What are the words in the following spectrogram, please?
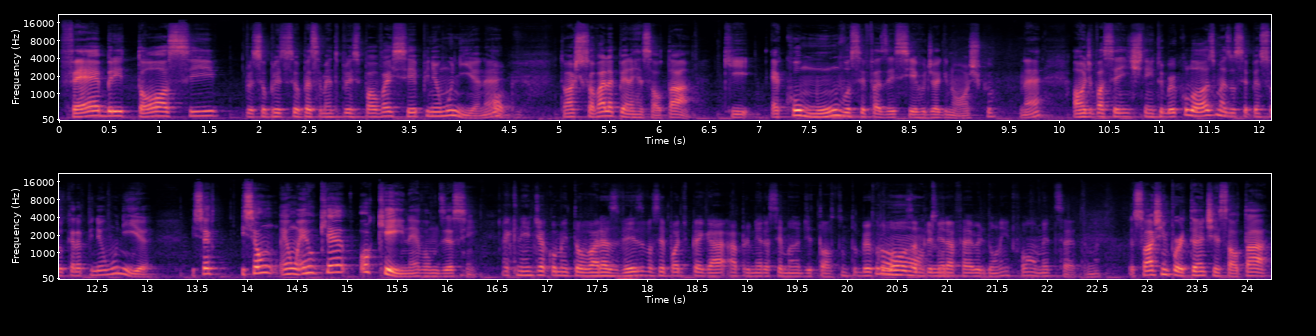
febre, tosse, seu, seu pensamento principal vai ser pneumonia, né? Óbvio. Então acho que só vale a pena ressaltar que é comum você fazer esse erro diagnóstico, né? Onde o paciente tem tuberculose, mas você pensou que era pneumonia. Isso é, isso é, um, é um erro que é ok, né? Vamos dizer assim. É que nem a gente já comentou várias vezes, você pode pegar a primeira semana de tosse com tuberculose, Pronto. a primeira febre do linfoma, etc. Né? Eu só acho importante ressaltar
